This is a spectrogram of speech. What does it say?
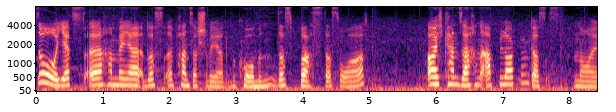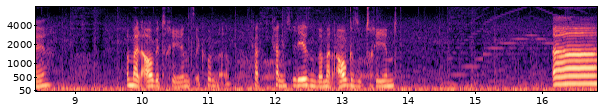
so, jetzt äh, haben wir ja das äh, Panzerschwert bekommen. Das Buster Sword. Oh, ich kann Sachen abblocken. Das ist neu. Und mein Auge tränt. Sekunde. Kann, ich kann nicht lesen, weil mein Auge so tränt. Äh.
